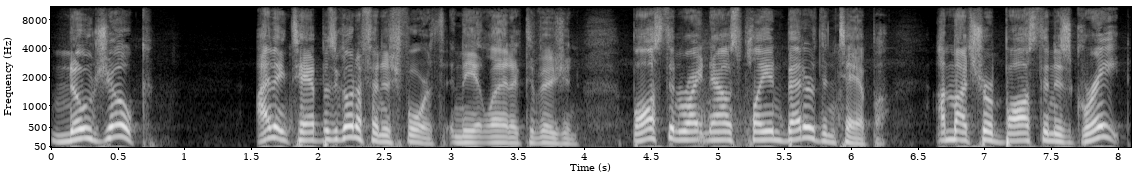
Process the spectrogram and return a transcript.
No joke. I think Tampa's going to finish fourth in the Atlantic Division. Boston right now is playing better than Tampa. I'm not sure Boston is great,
